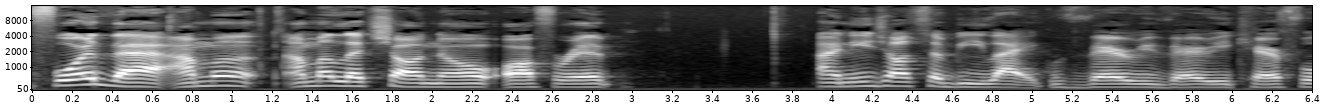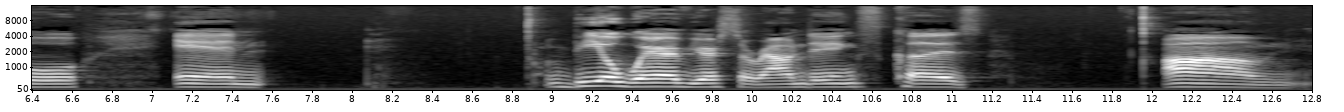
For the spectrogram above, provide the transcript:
for that, I'm a I'm gonna let y'all know offer it. I need y'all to be like very very careful and be aware of your surroundings cuz um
